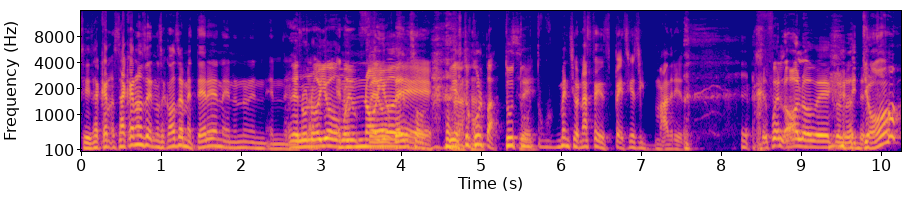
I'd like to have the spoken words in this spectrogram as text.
Sí, sácanos, sácanos de, nos acabamos de meter en, en, un- en, en- En un hoyo en muy un feo, hoyo de- denso. Y es tu culpa. Tú, Sí. tú, tú mencionaste especies y madres. Fue Lolo, güey. con ¿Yo?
